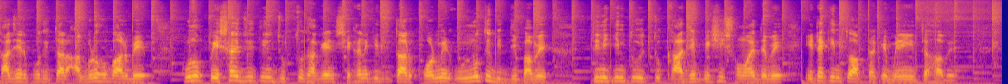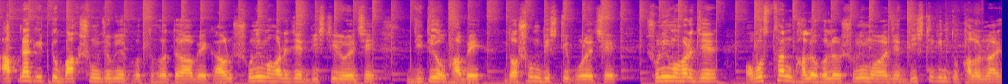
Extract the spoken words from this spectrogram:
কাজের প্রতি তার আগ্রহ বাড়বে। কোনো পেশায় যদি তিনি যুক্ত থাকেন, সেখানে কিন্তু তার কর্মের উন্নতি বৃদ্ধি পাবে। তিনি কিন্তু একটু কাজে বেশি সময় দেবে, এটা কিন্তু আপনাকে মেনে নিতে হবে। আপনাকে একটু বাক করতে হতে হবে, কারণ শনি মহারাজের দৃষ্টি রয়েছে দ্বিতীয়ভাবে, দশম দৃষ্টি পড়েছে। শনি মহারাজের অবস্থান ভালো হলেও শনি মহারাজের দৃষ্টি কিন্তু ভালো নয়,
